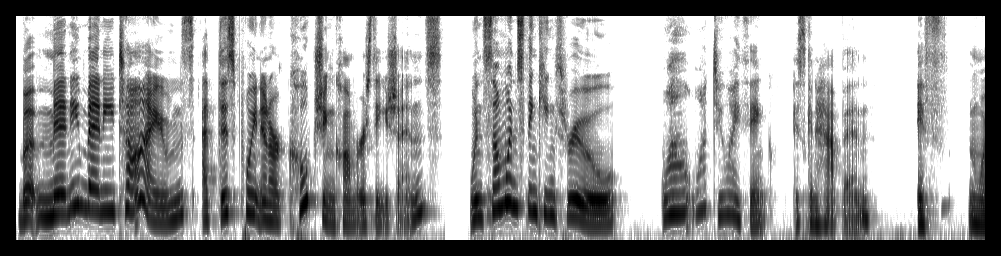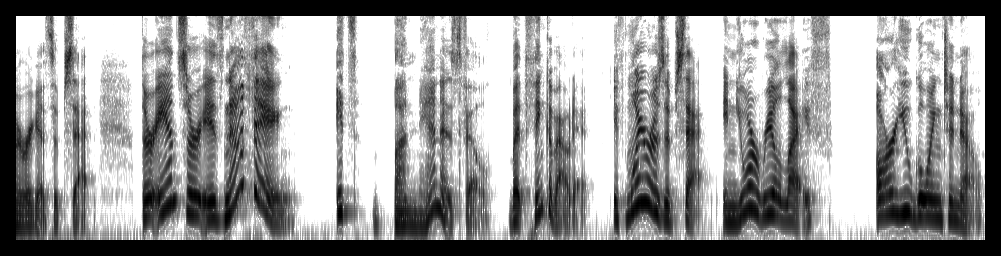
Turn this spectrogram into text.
But many, many times at this point in our coaching conversations, when someone's thinking through, well, what do I think is going to happen if Moira gets upset? Their answer is nothing. It's bananasville. But think about it. If Moira's upset in your real life, are you going to know?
